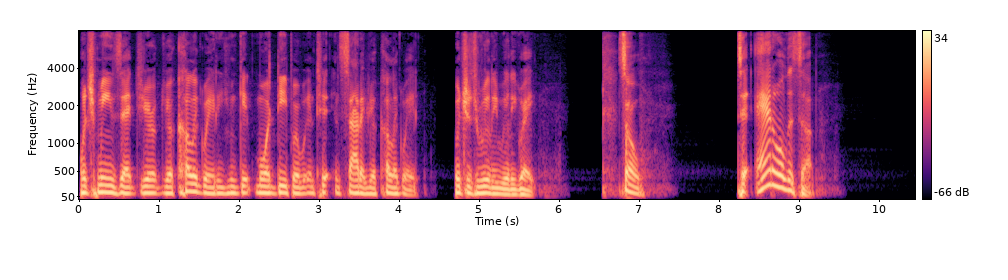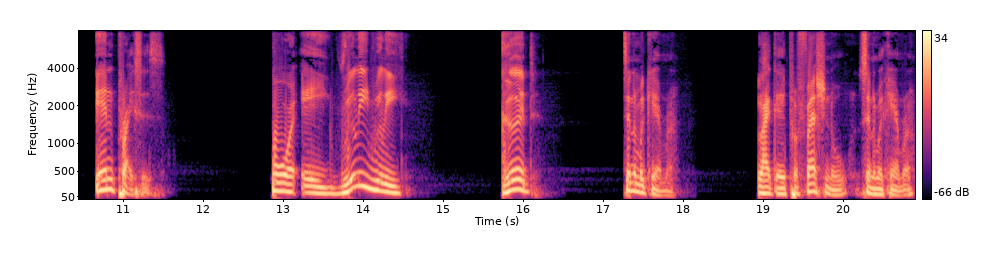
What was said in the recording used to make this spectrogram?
which means that your your color grading you can get more deeper into inside of your color grading, which is really really great. So to add all this up in prices for a really really good cinema camera, like a professional cinema camera,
